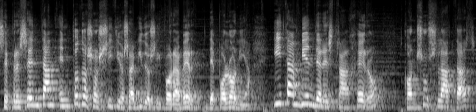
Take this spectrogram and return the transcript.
se presentan en todos los sitios habidos y por haber de Polonia y también del extranjero con sus latas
